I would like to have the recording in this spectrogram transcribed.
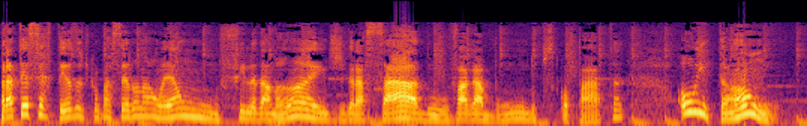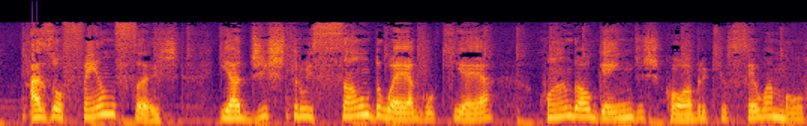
para ter certeza de que o parceiro não é um filho da mãe, desgraçado, vagabundo, psicopata. Ou então as ofensas e a destruição do ego que é quando alguém descobre que o seu amor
